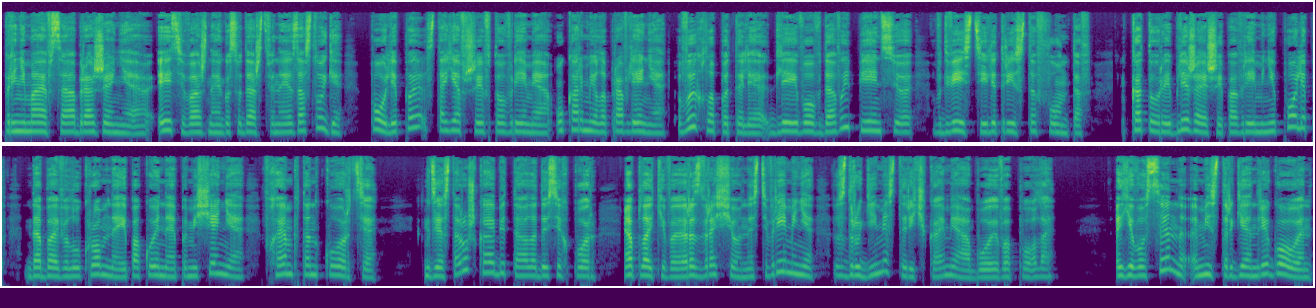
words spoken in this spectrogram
Принимая в соображение эти важные государственные заслуги, полипы, стоявшие в то время у кормила правления, выхлопотали для его вдовы пенсию в 200 или 300 фунтов, который ближайший по времени полип добавил укромное и покойное помещение в Хэмптон-корте, где старушка обитала до сих пор, оплакивая развращенность времени с другими старичками обоего пола. Его сын, мистер Генри Гоуэн,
